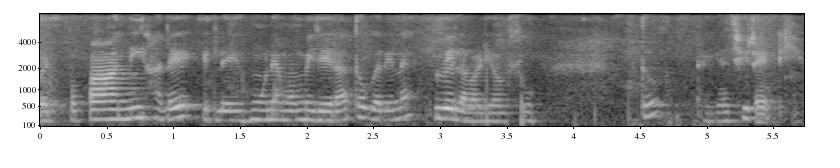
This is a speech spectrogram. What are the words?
બટ પપ્પા નહીં હાલે એટલે હું ને મમ્મી જઈ રાતો કરીને વહેલા વળી આવશું. તો થઈ ગયા છીએ રેડી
